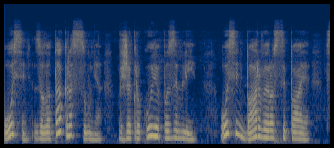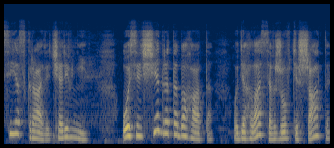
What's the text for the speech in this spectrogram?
Осінь золота красуня вже крокує по землі. Осінь барви розсипає, всі яскраві, чарівні. Осінь щедра та багата, одяглася в жовті шати,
